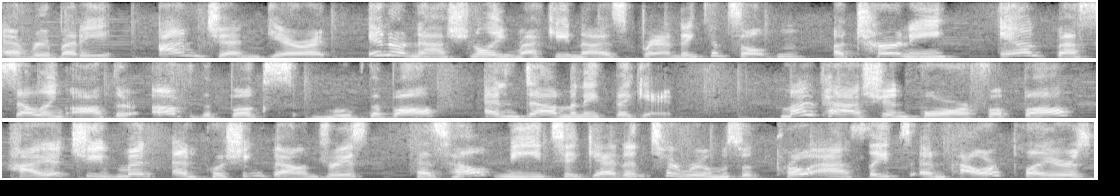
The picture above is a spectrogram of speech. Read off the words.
everybody. I'm Jen Garrett, internationally recognized branding consultant, attorney, and best selling author of the books Move the Ball and Dominate the Game. My passion for football, high achievement, and pushing boundaries has helped me to get into rooms with pro athletes and power players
